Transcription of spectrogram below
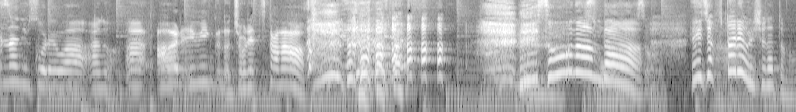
え何これは？あのあアーリーウィングの序列かな？えそうなんだ。えじゃあ二人は一緒だったの？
